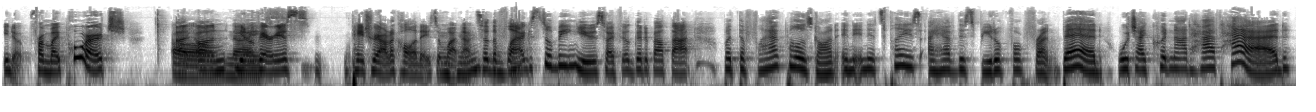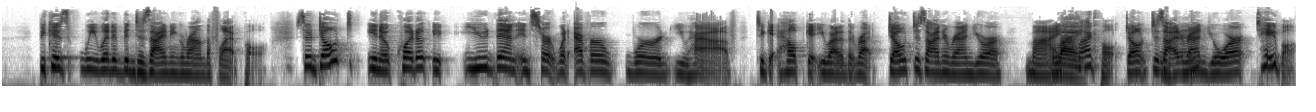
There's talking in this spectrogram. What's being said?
you know, from my porch uh, oh, on, nice. you know, various patriotic holidays and whatnot. Mm-hmm, so the mm-hmm. flag is still being used. So I feel good about that. But the flagpole is gone. And in its place, I have this beautiful front bed, which I could not have had because we would have been designing around the flagpole. So don't, you know, quote, you then insert whatever word you have to get help get you out of the rut. Don't design around your my Blank. flagpole. Don't design mm-hmm. around your table.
